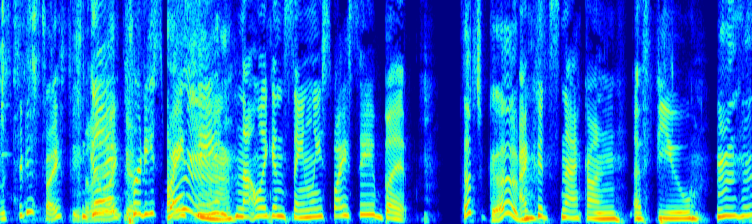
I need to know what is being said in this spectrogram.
It's pretty spicy, Good, I like it. pretty spicy. Mm. Not like insanely spicy, but That's good. I could snack on a few hmm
